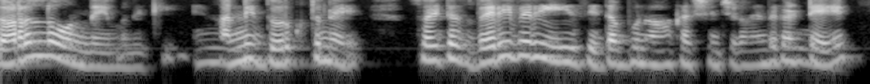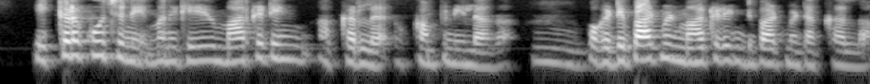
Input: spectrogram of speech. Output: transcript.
ధరల్లో ఉన్నాయి మనకి. అన్నీ దొరుకుతున్నాయి. So it is very very easy డబ్బును ఆకర్షించడం. ఎందుకంటే ఇక్కడ కూర్చుని మనకి మార్కెటింగ్ అక్కర్లే కంపెనీ లాగా. ఒక డిపార్ట్మెంట్ మార్కెటింగ్ డిపార్ట్మెంట్ అక్కర్లా.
